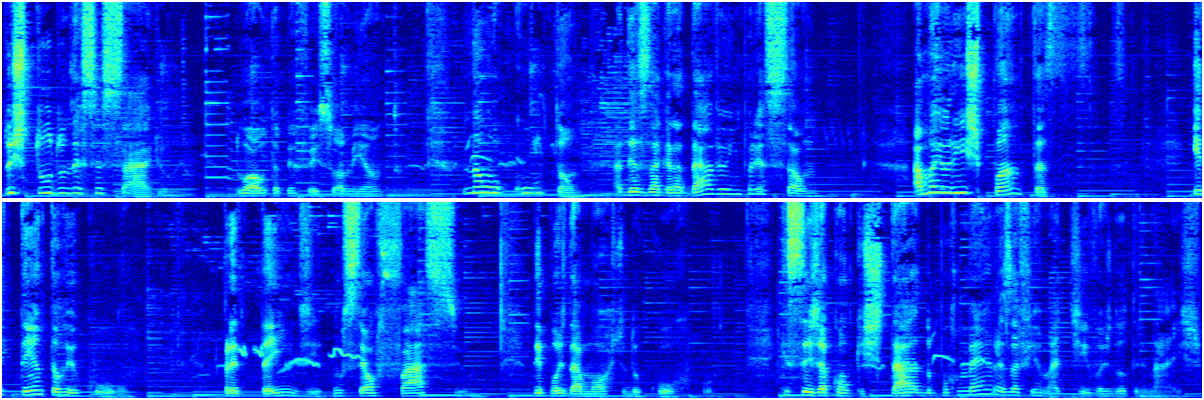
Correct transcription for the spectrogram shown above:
do estudo necessário, do autoaperfeiçoamento, não ocultam a desagradável impressão. A maioria espanta e tenta o recuo. Pretende um céu fácil depois da morte do corpo, que seja conquistado por meras afirmativas doutrinais.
